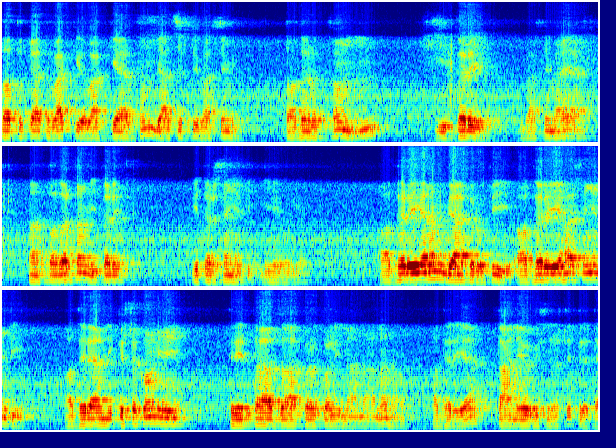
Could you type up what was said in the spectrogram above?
तत्का वाक्य वाक्यार्थम व्याचे भाष्य में। तदर्थम इतरे। भाष्य में आया हाँ तदर्थम इतरे, इतर संयति, ये हो गया। अधरेयान व्याकरोती, अधरेया संयंती अधरेया निकृष्ट कौन है? त्रेता द्वापर कलिनाना अधरेया ताने विष्णु त्रेता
